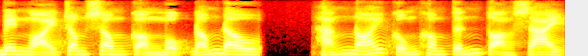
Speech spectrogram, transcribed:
bên ngoài trong sông còn một đống đâu. Hắn nói cũng không tính toàn sai,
